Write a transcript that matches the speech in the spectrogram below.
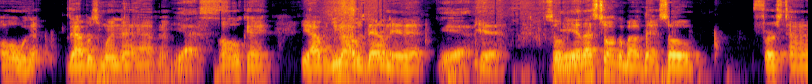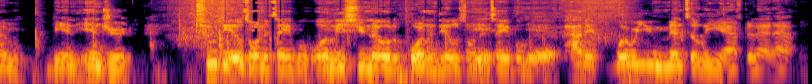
Oh, that, that was when that happened. Yes. Oh, okay. Yeah, I, you know I was down there. That Yeah. yeah. So Yeah. yeah, let's talk about that. So first time being injured, two deals on the table, or at least you know the Portland deal was on yeah. the table. Yeah. How did where were you mentally after that happened?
